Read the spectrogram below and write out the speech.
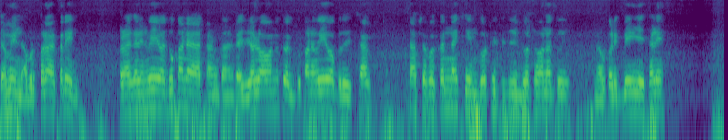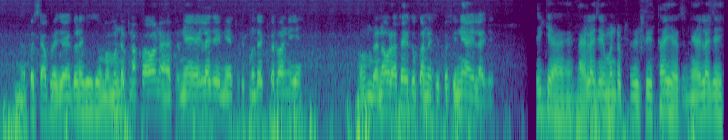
જમીન આપણે ફરાર કરીને ફરાર કરીને આવ્યા દુકાને કારણ કારણ કે જલો આવવાનું હતું દુકાને આવ્યા બધું સાફ સાફ સફાઈ કરી નાખી ને ગોઠવી દીધી ગોઠવવાનું હતું ને કડીક બેસી જાય થડે ને પછી આપણે જ્યાં ગણેશ મંડપ નાખવા આવવાના હતા ત્યાં આવેલા જાય ત્યાં થોડીક મદદ કરવાની છે હમણાં નવરા થાય દુકાને છે પછી ત્યાં આવેલા જાય. થઈ ગયા નાયલા જાય મંડપ શરીર ફ્રી થાય છે ત્યાં આવેલા જાય.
